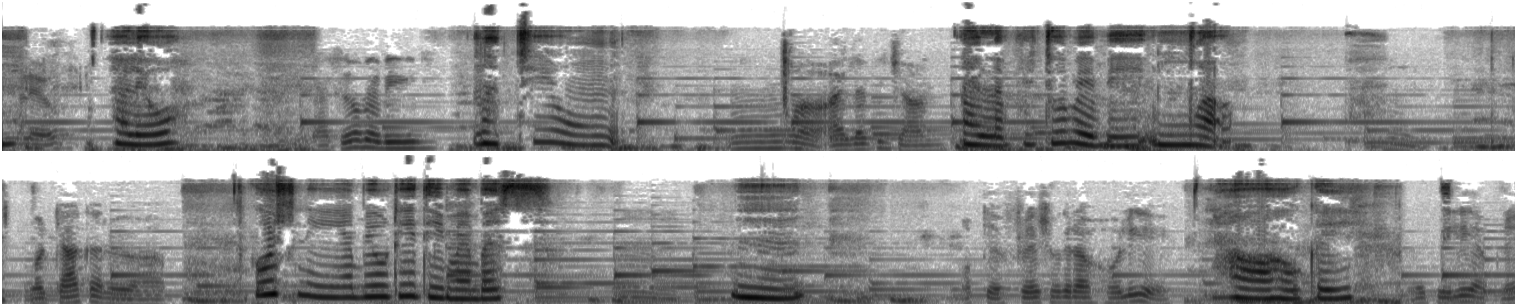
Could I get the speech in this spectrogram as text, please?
हेलो हेलो कैसे हो बेबी अच्छी हूँ आई लव यू जान I love you too baby और क्या कर रहे हो आप कुछ नहीं अभी उठी थी मैं बस ओके फ्रेश वगैरह हो लिए? हाँ हो गई. पी ली आपने?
